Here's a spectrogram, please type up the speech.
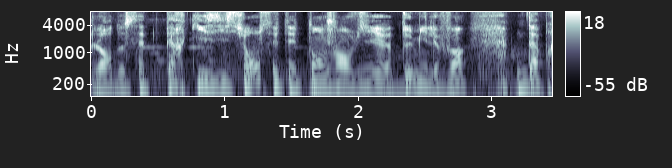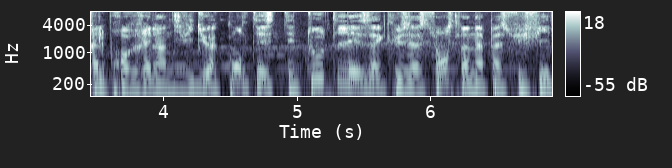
lors de cette perquisition. C'était en janvier 2020. D'après le progrès, l'individu a contesté toutes les accusations. Cela n'a pas suffi.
